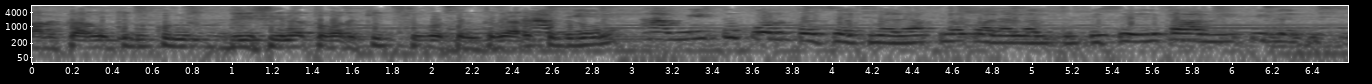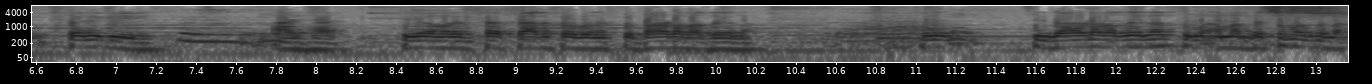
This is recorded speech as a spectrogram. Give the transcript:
আর আমি কিন্তু কোন দিছি না তোমার কিচ্ছু করছেন তুমি আরেকটু আমি আমি তো করতেছি আপনার আপনার করা লাগবে। সেইটা আমি ফেলে দিছি। তাই নাকি? হ্যাঁ। তুমি আমার সর্বনাশ বারোটা বাজে না তুমি বারোটা বাজে না তুমি আমার বেতন লাগবে না।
